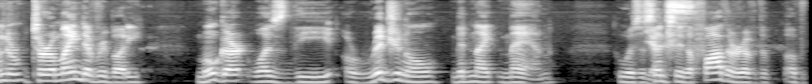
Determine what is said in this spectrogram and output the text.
And to, to, remind everybody, Mogart was the original Midnight Man, who was essentially yes. the father of the of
